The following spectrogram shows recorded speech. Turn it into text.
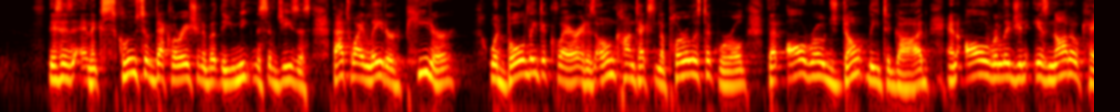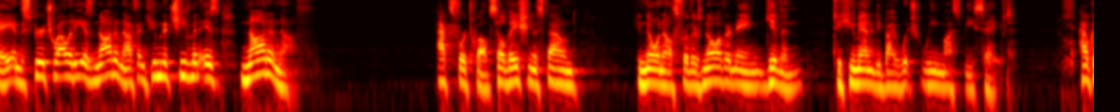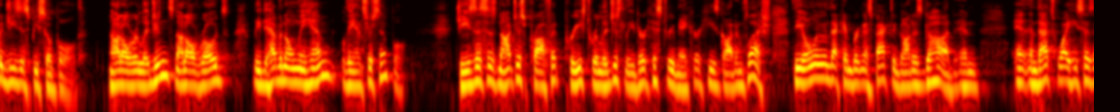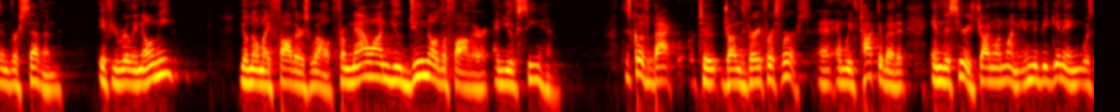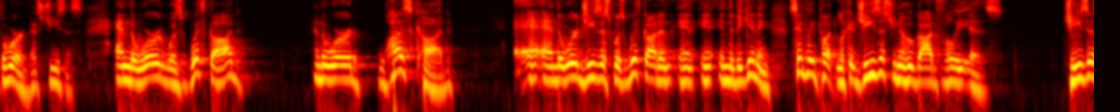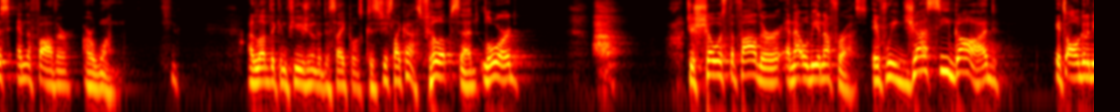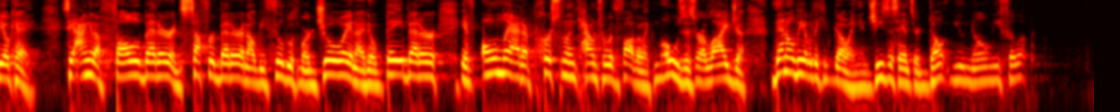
This is an exclusive declaration about the uniqueness of Jesus. That's why later Peter would boldly declare in his own context in a pluralistic world that all roads don't lead to God and all religion is not okay and spirituality is not enough and human achievement is not enough. Acts 4:12. Salvation is found in no one else for there's no other name given to humanity by which we must be saved. How could Jesus be so bold? Not all religions, not all roads lead to heaven, only him? Well, the answer is simple. Jesus is not just prophet, priest, religious leader, history maker. He's God in flesh. The only one that can bring us back to God is God. And, and, and that's why he says in verse 7 if you really know me, you'll know my Father as well. From now on, you do know the Father and you've seen him. This goes back to John's very first verse, and we've talked about it in this series, John 1 1. In the beginning was the Word, that's Jesus. And the Word was with God, and the Word was God. And the word Jesus was with God in, in, in the beginning. Simply put, look at Jesus, you know who God fully is. Jesus and the Father are one. I love the confusion of the disciples because just like us, Philip said, Lord, just show us the Father, and that will be enough for us. If we just see God, it's all going to be okay. See, I'm going to follow better and suffer better, and I'll be filled with more joy, and I'd obey better. If only I had a personal encounter with the Father, like Moses or Elijah, then I'll be able to keep going. And Jesus answered, Don't you know me, Philip?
